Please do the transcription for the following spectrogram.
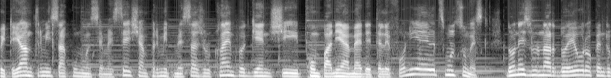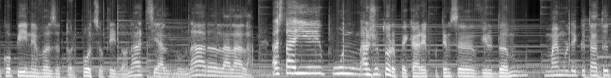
Uite, eu am trimis acum un SMS și am primit mesajul Climb Again și compania mea de telefonie îți mulțumesc. Donezi lunar 2 euro pentru copiii nevăzători. Poți opri donația lunară, la la la. Asta e un ajutor pe care putem să vi-l dăm. Mai mult decât atât,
